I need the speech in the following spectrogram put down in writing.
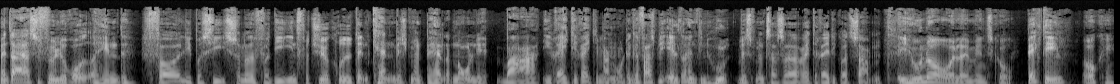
Men der er selvfølgelig råd at hente for lige præcis sådan noget, fordi en frityrgryde, den kan, hvis man behandler den ordentligt, vare i rigtig, rigtig mange år. Den kan faktisk blive ældre end din hund, hvis man tager sig rigtig, rigtig godt sammen. I 100 år eller i menneskeår? Begge dele. Okay.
